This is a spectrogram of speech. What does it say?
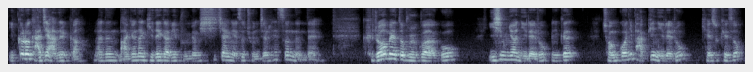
이끌어 가지 않을까라는 막연한 기대감이 분명 시장에서 존재를 했었는데 그럼에도 불구하고 20년 이래로 그러니까 정권이 바뀐 이래로 계속해서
